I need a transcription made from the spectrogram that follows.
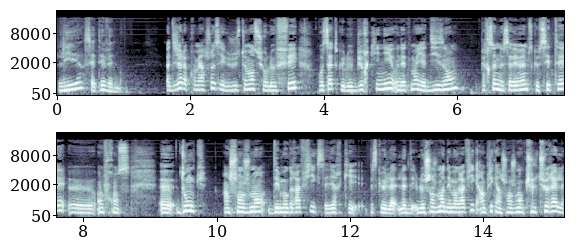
lire cet événement? Bah, Déjà, la première chose, c'est que justement sur le fait, on constate que le burkini, honnêtement, il y a dix ans, personne ne savait même ce que c'était euh, en France. Euh, donc, un changement démographique, c'est-à-dire que parce que le changement démographique implique un changement culturel,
